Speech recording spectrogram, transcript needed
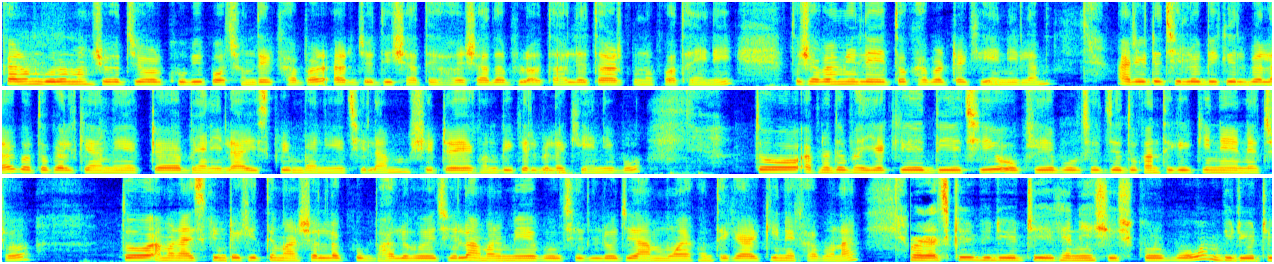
কারণ গরুর মাংস হচ্ছে ওর খুবই পছন্দের খাবার। আর যদি সাথে হয় সাদা পোলাও, তাহলে তো আর কোনো কথাই নেই। তো সবাই মিলে এই তো খাবারটা খেয়ে নিলাম। আর এটা ছিল বিকেলবেলা। গতকালকে আমি একটা ভ্যানিলা আইসক্রিম বানিয়েছিলাম। সেটাই এখন বিকেলবেলা খেয়ে নিব। তো আপনাদের ভাইয়াকে দিয়েছি। ও খেয়ে বলছে যে, দোকান থেকে কিনে এনেছো। তো আমার আইসক্রিমটা খেতে মার্শাল্লাহ খুব ভালো হয়েছিল। আমার মেয়ে বলছিল যে, আম্মু, এখন থেকে আর কিনে খাব না। আর আজকের ভিডিওটি এখানেই শেষ করব। ভিডিওটি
